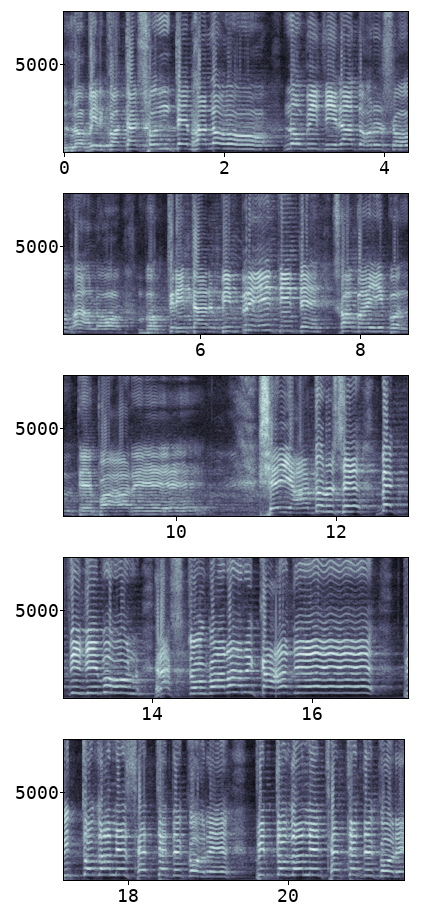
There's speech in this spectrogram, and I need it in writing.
নবীর কথা শুনতে ভালো, নবীজির আদর্শ ভালো, বক্তৃতার বিবৃতিতে সবাই বলতে পারে। সেই আদর্শে ব্যক্তি জীবন রাষ্ট্র গড়ার কাজে। পিত্ত জলে স্বেচ্ছাতে করে পিত্ত জলে স্বেচ্ছাতে করে,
